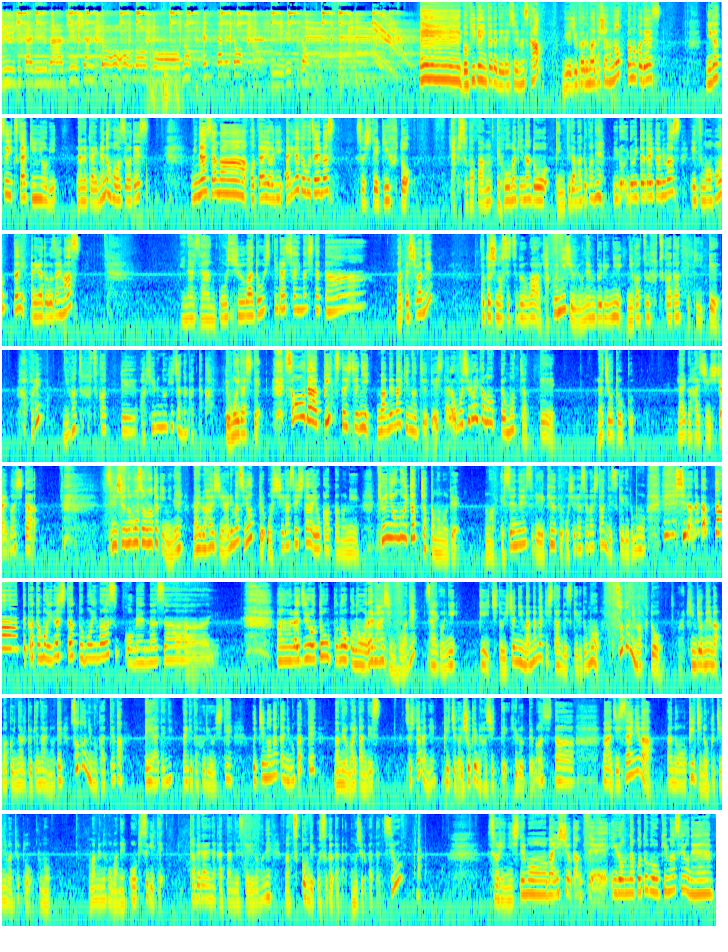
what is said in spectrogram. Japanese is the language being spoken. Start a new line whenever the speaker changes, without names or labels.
ミュージカルマジシャンともこのエンタメとアヒルと
えー、ご機嫌いかがでいらっしゃいますか？ミュージカルマジシャンのともこです。2月5日金曜日、7回目の放送です。皆様、お便りありがとうございます。そしてギフト、焼きそばパン、恵方巻きなど、元気玉とかね、いろいろいただいております。いつも本当にありがとうございます。皆さん、今週はどうしていらっしゃいましたか？私はね、今年の節分は124年ぶりに2月2日だって聞いてあれ？2月2日ってアヒルの日じゃなかったかって思い出してそうだピッチと一緒に豆まきの中継したら面白いかもって思っちゃってラジオトークライブ配信しちゃいました先週の放送の時にねライブ配信ありますよってお知らせしたらよかったのに急に思い立っちゃったものでまあ、SNS で急遽お知らせはしたんですけれども、えー、知らなかったって方もいらしたと思います。ごめんなさい。あラジオトークのこのライブ配信の方はね、最後にピーチと一緒に豆まきしたんですけれども、外に巻くと、ほら近所迷惑になるといけないので、外に向かってはエアでね、投げたふりをして、うちの中に向かって豆をまいたんです。そしたらねピーチが一生懸命走って拾ってましたまあ実際にはあのピーチの口にはちょっとこの豆の方はね大きすぎて食べられなかったんですけれどもね、まあ、突っ込んでいく姿が面白かったですよ。それにしてもまあ1週間っていろんなことが起きますよね。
